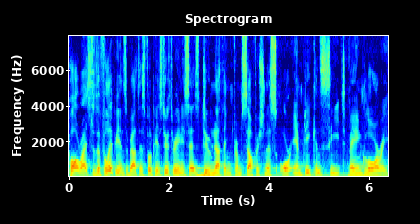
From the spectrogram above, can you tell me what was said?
Paul writes to the Philippians about this, Philippians 2 3, and he says, Do nothing from selfishness or empty conceit, vainglory.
